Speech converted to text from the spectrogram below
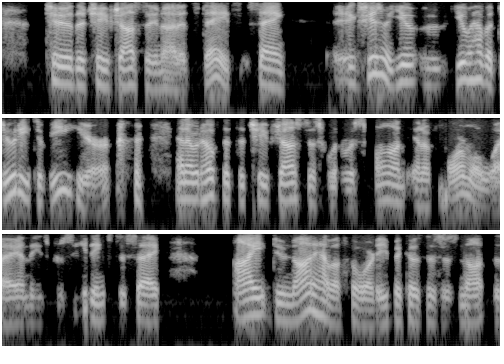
to the Chief Justice of the United States saying, excuse me, you you have a duty to be here, and I would hope that the Chief Justice would respond in a formal way in these proceedings to say, I do not have authority because this is not the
